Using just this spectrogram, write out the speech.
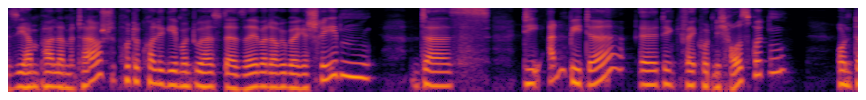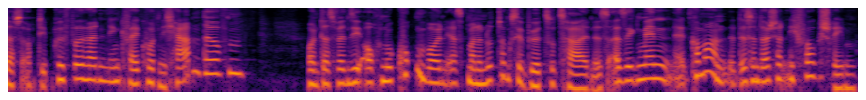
Sie haben parlamentarische Protokolle gegeben und du hast da selber darüber geschrieben, dass die Anbieter äh, den Quellcode nicht rausrücken und dass auch die Prüfbehörden den Quellcode nicht haben dürfen. Und dass, wenn sie auch nur gucken wollen, erstmal eine Nutzungsgebühr zu zahlen ist. Also ich meine, äh, come on, das ist in Deutschland nicht vorgeschrieben.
